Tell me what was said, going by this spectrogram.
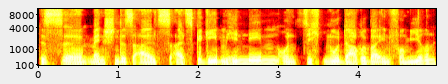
dass äh, Menschen das als, als gegeben hinnehmen und sich nur darüber informieren.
